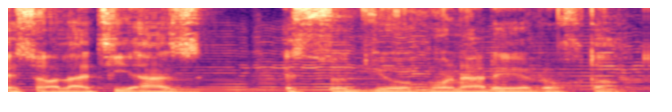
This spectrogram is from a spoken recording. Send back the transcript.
اصالتی از استودیو هنر رخداد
